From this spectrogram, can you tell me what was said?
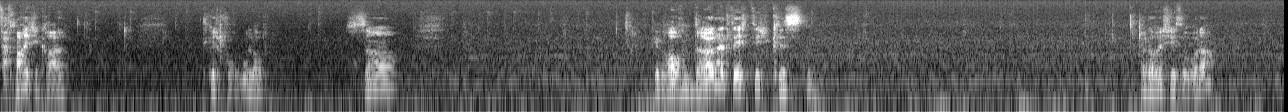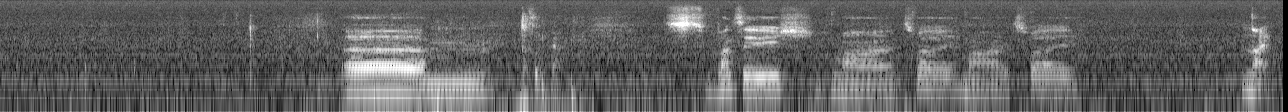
Was mache ich hier gerade? Ich brauche Urlaub. So. Wir brauchen 360 Kisten. War doch richtig so, oder? Ähm. Achso, ja. 20 mal 2 mal 2. Nein.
